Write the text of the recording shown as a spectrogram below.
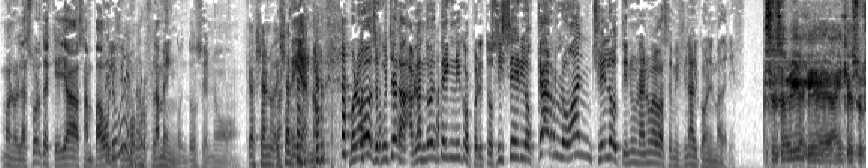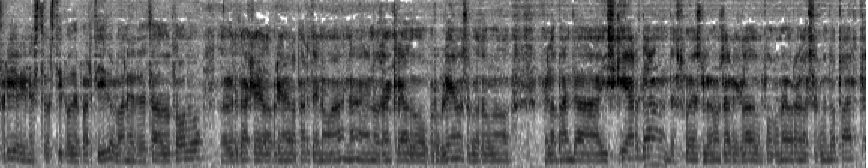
Bueno, la suerte es que ya San Paoli Pero firmó por Flamengo, entonces no. que ya no, ya está Ya no. descartado. Bueno, vamos a escuchar, hablando de técnicos, pero esto sí serio, Carlo Ancelotti en una nueva semifinal con el Madrid. Se sabía que hay que sufrir en estos tipos de partidos, lo han intentado todo. La verdad que la primera parte no, no- nos han creado problemas, sobre todo en la banda izquierda. Después lo hemos arreglado un poco mejor en la segunda parte.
